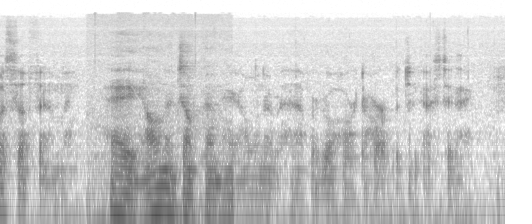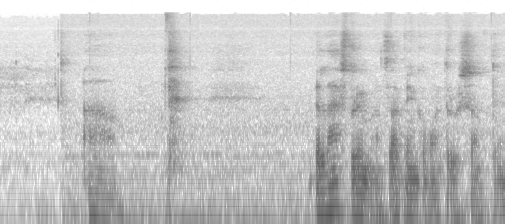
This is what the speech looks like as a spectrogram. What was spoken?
What's up, family? Hey, I want to jump in here. I want to have a real heart to heart with you guys today. Um, the last three months, I've been going through something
